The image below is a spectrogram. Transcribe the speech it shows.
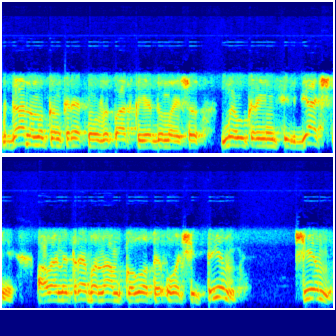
в даному конкретному випадку я думаю, що ми, українці, вдячні, але не треба нам колоти очі тим, чим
